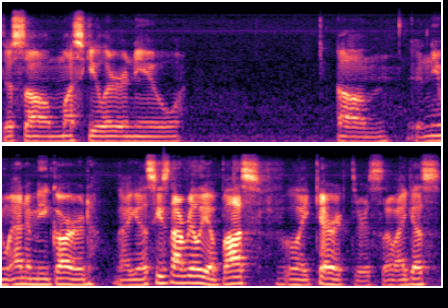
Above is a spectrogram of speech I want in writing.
this um, muscular new um, new enemy guard. I guess he's not really a boss like character, so I guess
